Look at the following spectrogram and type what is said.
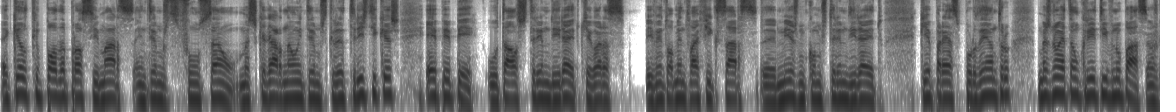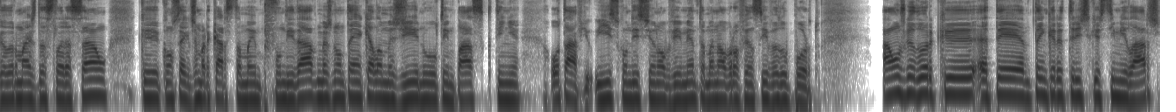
Aquele que pode aproximar-se em termos de função, mas se calhar não em termos de características, é PP, o tal extremo direito, que agora se, eventualmente vai fixar-se eh, mesmo como extremo direito, que aparece por dentro, mas não é tão criativo no passe. É um jogador mais de aceleração, que consegue desmarcar-se também em profundidade, mas não tem aquela magia no último passe que tinha Otávio. E isso condiciona, obviamente, a manobra ofensiva do Porto há um jogador que até tem características similares,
